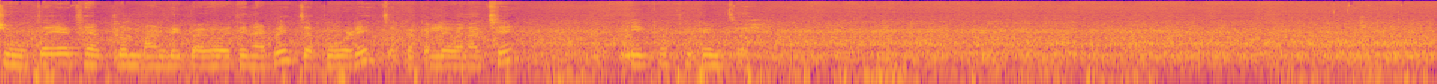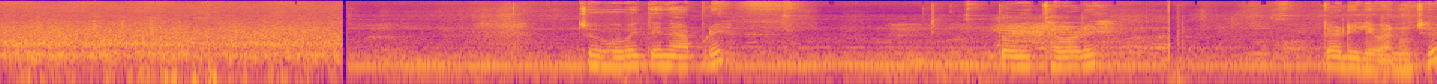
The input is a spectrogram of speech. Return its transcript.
જો તૈયાર છે આપણો માંડવી પાક હોય તેને આપણે ચપ્પુ વડે ચપા કરી લેવાના છે. એક વખત કેમ છે જો હવે તેને આપણે તળી થવાડે કાઢી લેવાનું છે.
